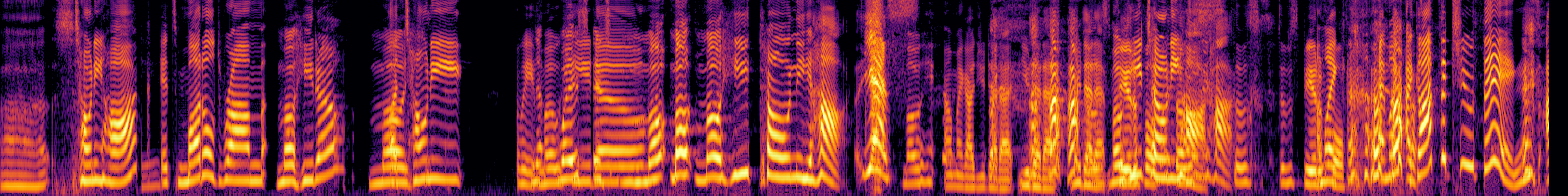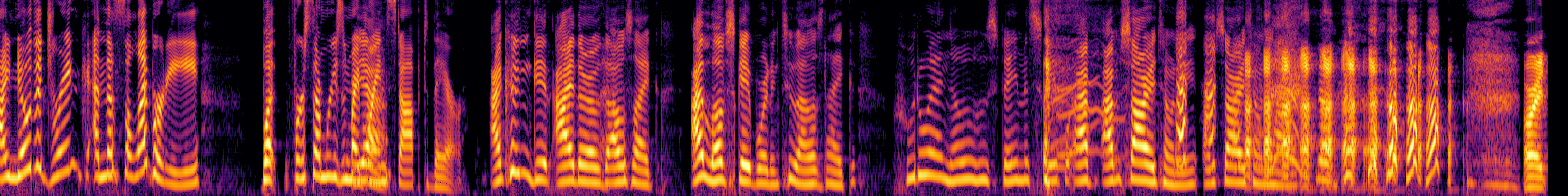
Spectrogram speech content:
Uh, Tony Hawk. It's muddled rum. mojito. Mo- A Tony. Wait, no, mojito. wait, it's, it's mo- mo- mojito hawk. Yes. Mohi- oh my God, you did it! You did it! You did it! That was beautiful. Mojito That was- Hawk. That was, that was I'm beautiful. like, I'm like, I got the two things. I know the drink and the celebrity, but for some reason my Yeah. brain stopped there. I couldn't get either of. The, I was like, I love skateboarding too. I was like, who do I know who's famous skateboard? I, I'm sorry, Tony. I'm sorry, Tony. All right.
